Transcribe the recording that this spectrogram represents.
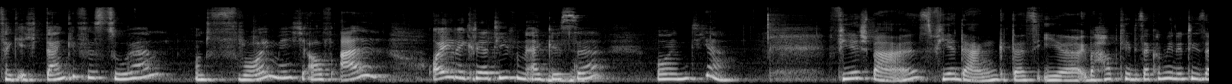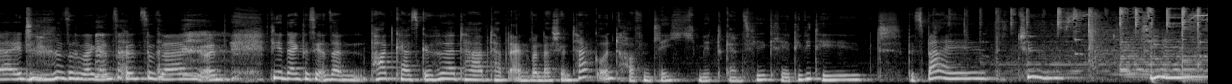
sage ich danke fürs Zuhören und freue mich auf all eure kreativen Ergüsse. Mhm. Und ja. Viel Spaß, vielen Dank, dass ihr überhaupt hier in dieser Community seid, um es mal ganz kurz zu sagen. Und vielen Dank, dass ihr unseren Podcast gehört habt. Habt einen wunderschönen Tag und hoffentlich mit ganz viel Kreativität. Bis bald. Tschüss. Tschüss.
